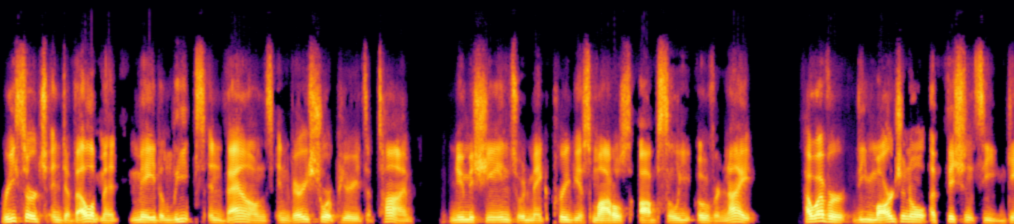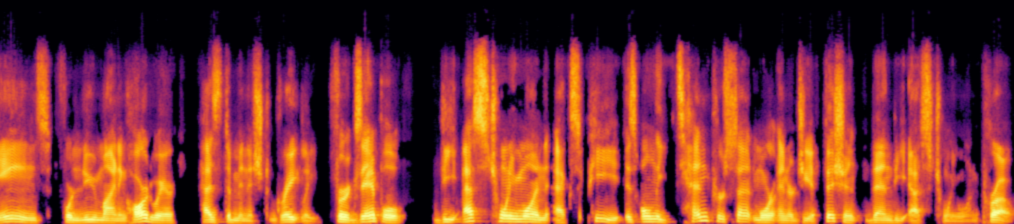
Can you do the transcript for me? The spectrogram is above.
research and development made leaps and bounds in very short periods of time. New machines would make previous models obsolete overnight. However, the marginal efficiency gains for new mining hardware has diminished greatly. For example, the S21 XP is only 10% more energy efficient than the S21 Pro.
